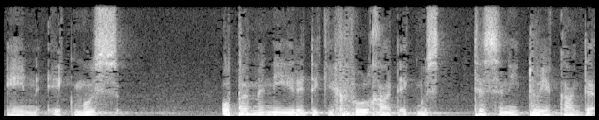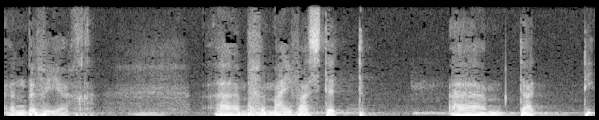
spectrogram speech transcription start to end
en ek moes op 'n manier het ek die gevoel gehad ek moes tussen die twee kante in beweeg. Ehm um, vir my was dit ehm um, dat die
